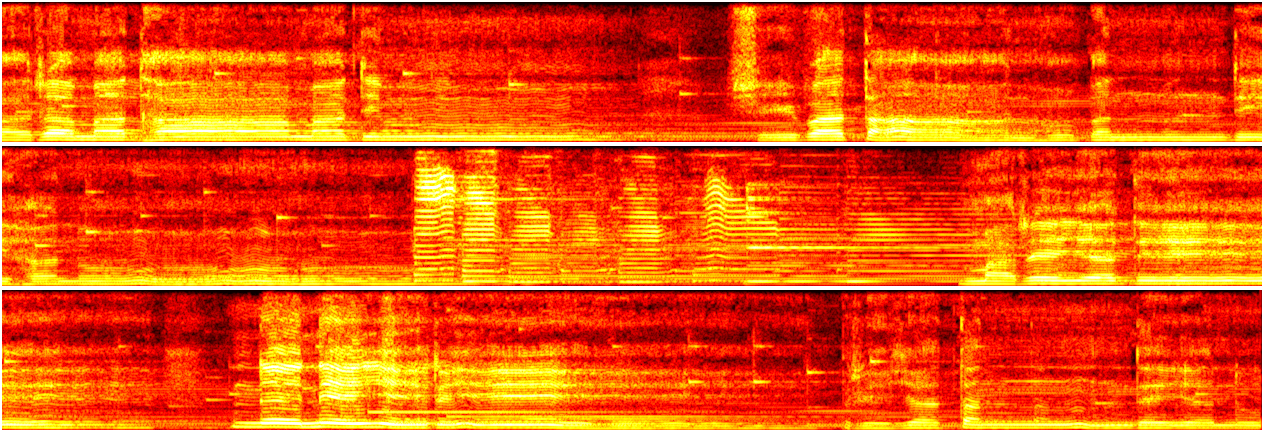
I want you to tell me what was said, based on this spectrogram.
परमधामदिं शिवतानुबन्दिहनु ಮರೆಯದೆ ನೆನೆಯಿರಿ ಪ್ರಿಯ ತಂದೆಯನು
